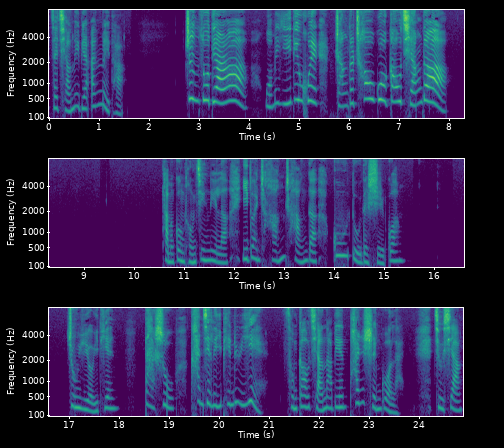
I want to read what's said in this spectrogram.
在墙那边安慰它：“振作点儿啊，我们一定会长得超过高墙的。”他们共同经历了一段长长的孤独的时光。终于有一天，大树看见了一片绿叶从高墙那边攀升过来，就像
